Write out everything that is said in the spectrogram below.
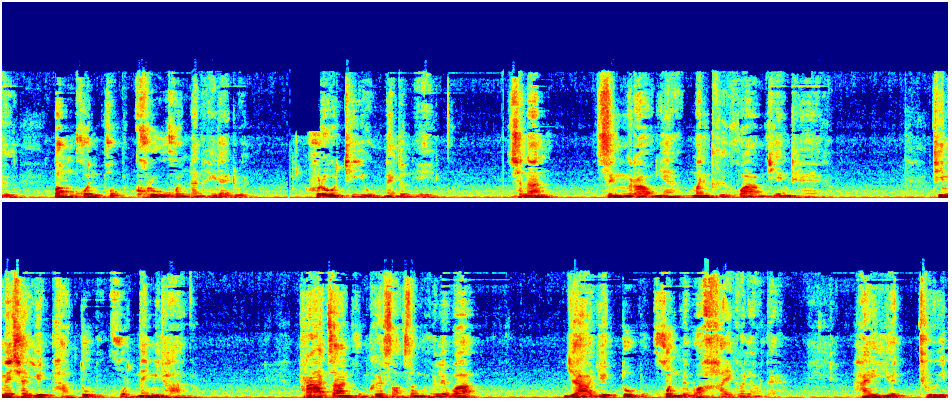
คือต้องค้นพบครูคนนั้นให้ได้ด้วย ครูที่อยู่ในตนเอง ฉะนั้นสิ่งเราเนี่ยมันคือความเที่ยงแท้ครับ ที่ไม่ใช่ยึดผ่านตัวบุคคลไม่มีทางครับ พระอาจารย์ผมเคยสอนเสมอเลยว่า อย่ายึดตัวบุคคลไม่ว่าใครก็แล้วแต่ ให้ยึดที่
